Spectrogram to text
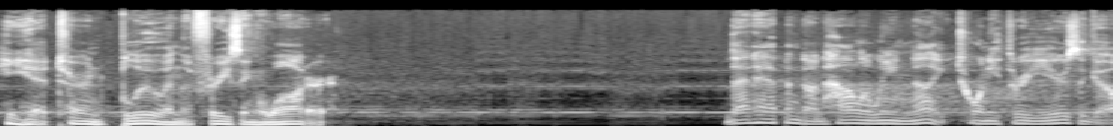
he had turned blue in the freezing water. That happened on Halloween night 23 years ago.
